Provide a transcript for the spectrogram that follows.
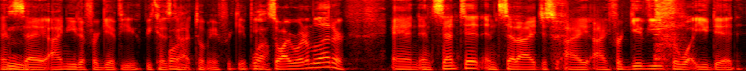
and say, I need to forgive you because God told me to forgive you. Wow. So I wrote him a letter and, and sent it and said, I just, I, I forgive you for what you did.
